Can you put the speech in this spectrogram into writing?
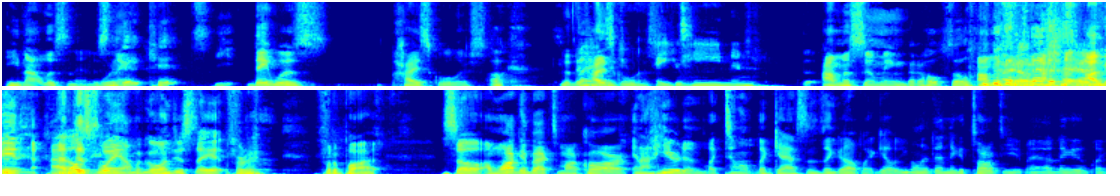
he not listening. This Were they nigga, kids? he- they was high schoolers. Okay, They Like, high schoolers. 18 and I'm assuming. better hope so. I'm, I mean, I at hope this so. point, I'm gonna go and just say it for the for the pod. So I'm walking back to my car and I hear them like telling like gassing this nigga up, like, yo, you gonna let that nigga talk to you, man? Nigga, like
